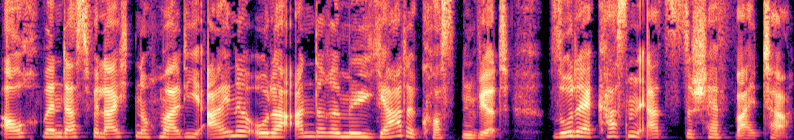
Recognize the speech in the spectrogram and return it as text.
auch wenn das vielleicht noch mal die eine oder andere Milliarde kosten wird, so der Kassenärztechef weiter.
